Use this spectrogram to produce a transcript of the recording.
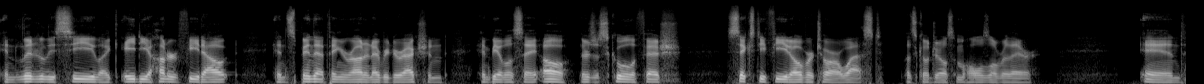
and literally see like 80, 100 feet out and spin that thing around in every direction and be able to say, oh, there's a school of fish 60 feet over to our west. Let's go drill some holes over there. And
